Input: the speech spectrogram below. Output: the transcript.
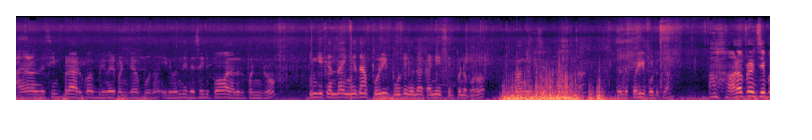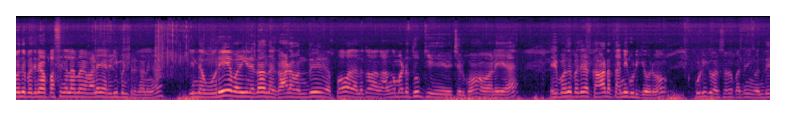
அதனால் வந்து சிம்பிளாக இருக்கும். இப்படி மாதிரி பண்ணிட்டே போதும். இது வந்து இந்த சைடு போகாத அளவுக்கு பண்ணுறோம் இங்கே கந்தா இங்கே தான் பொறி போட்டு இங்கே தான் கண்ணி செட் பண்ண போகிறோம் நாங்கள் எப்படி செட் பண்ணலாம் இந்த பொறி போட்டுக்கலாம். ஹலோ ஃப்ரெண்ட்ஸ் இப்போ வந்து பார்த்தீங்கன்னா பசங்க எல்லாமே வலையை ரெடி பண்ணிட்டுருக்கானுங்க இந்த ஒரே வழியில் தான் அந்த காடை வந்து போகாத அளவுக்கு அங்கே அங்கே மட்டும் தூக்கி வச்சுருக்கோம் வலையை. இப்போ வந்து பார்த்தீங்கன்னா காடை தண்ணி குடிக்க வரும். குடிக்க வர சொல்ல பார்த்தீங்கன்னா வந்து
